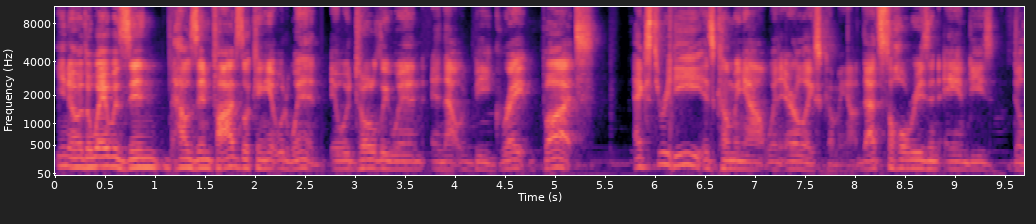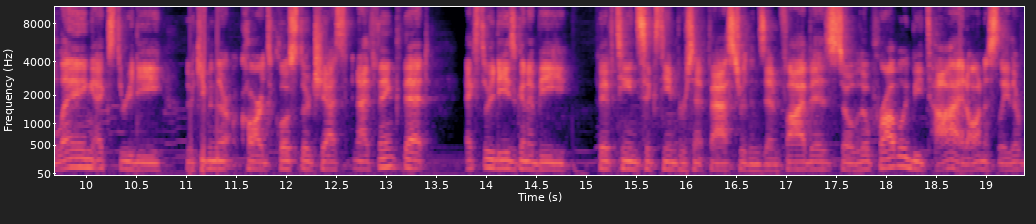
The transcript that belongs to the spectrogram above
you know, the way with Zen, how Zen 5's looking, it would win. It would totally win, and that would be great. But X3D is coming out when Arrow Lake's coming out. That's the whole reason AMD's delaying X3D. They're keeping their cards close to their chest. And I think that X3D is going to be 15, 16% faster than Zen 5 is. So they'll probably be tied, honestly. They're,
